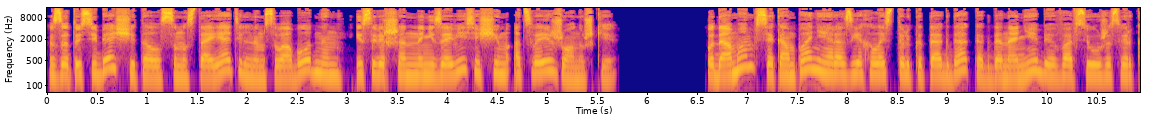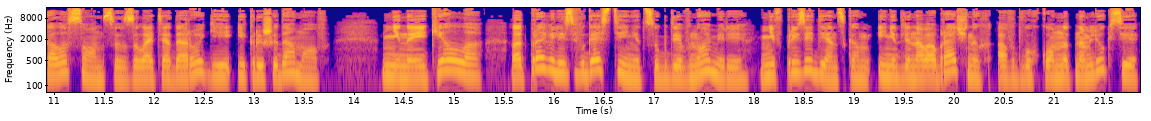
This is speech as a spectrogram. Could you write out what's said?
Зато себя считал самостоятельным, свободным и совершенно независящим от своей женушки. По домам вся компания разъехалась только тогда, когда на небе вовсю уже сверкало солнце, золотя дороги и крыши домов. Нина и Келла отправились в гостиницу, где в номере, не в президентском и не для новобрачных, а в двухкомнатном люксе,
